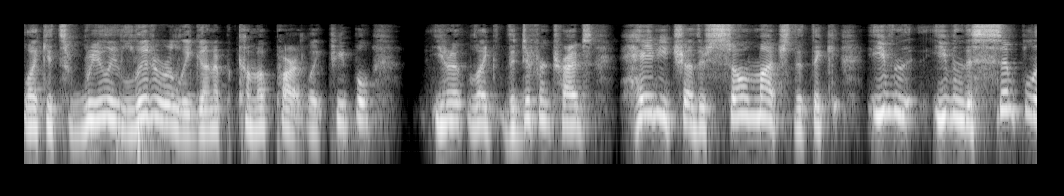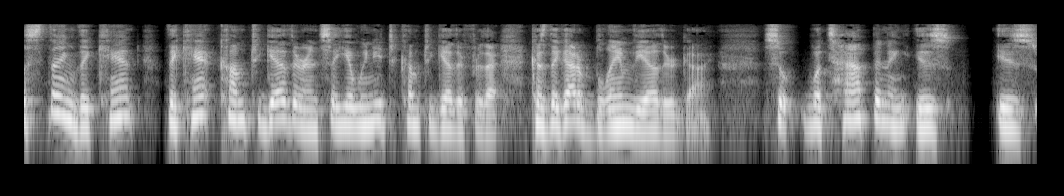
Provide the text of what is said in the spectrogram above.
like it's really literally going to come apart? Like people, you know, like the different tribes hate each other so much that they even even the simplest thing they can't they can't come together and say, yeah, we need to come together for that because they got to blame the other guy. So what's happening is is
